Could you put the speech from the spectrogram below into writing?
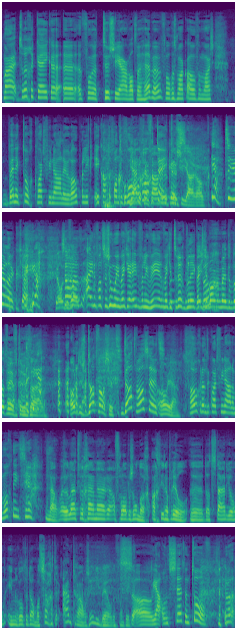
Maar teruggekeken uh, voor het tussenjaar wat we hebben, volgens Mark Overmars ben ik toch kwartfinale Europa League. Ik had er van tevoren Jij nog voor getekend. tussenjaar ook. Ja, tuurlijk. ja. ja. Zo aan het einde van het seizoen moet je een beetje evalueren, een beetje terugblikken, Beetje een mooi moment om dat weer even terug te halen. Oh, dus dat was het. Dat was het. Oh ja. Hoger dan de kwartfinale mocht niet. Ja. Nou, eh, laten we gaan naar eh, afgelopen zondag, 18 april. eh, dat stadion in Rotterdam. Wat zag het eruit trouwens in die beelden, vond ik. Zo, ja, ontzettend tof.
